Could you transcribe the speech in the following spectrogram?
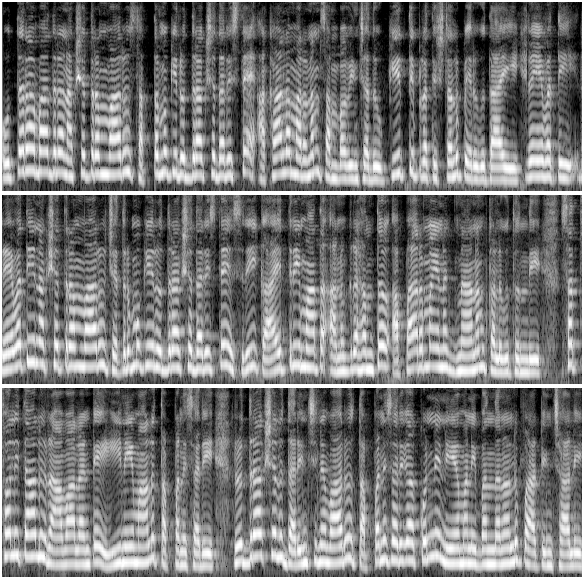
ఉత్తరాభాద్ర నక్షత్రం వారు సప్తముఖి రుద్రాక్ష ధరిస్తే అకాల మరణం సంభవించదు. కీర్తి ప్రతిష్టలు పెరుగుతాయి. రేవతి. రేవతి నక్షత్రం వారు చతుర్ముఖి రుద్రాక్ష ధరిస్తే శ్రీ గాయత్రి మాత అనుగ్రహంతో అపారమైన జ్ఞానం కలుగుతుంది. సత్ఫలితాలు రావాలంటే ఈ నియమాలు తప్పనిసరి. రుద్రాక్షలు ధరించిన వారు తప్పనిసరిగా కొన్ని నియమ నిబంధనలు పాటించాలి.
